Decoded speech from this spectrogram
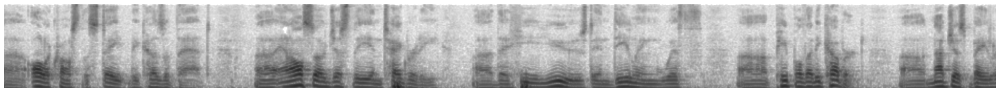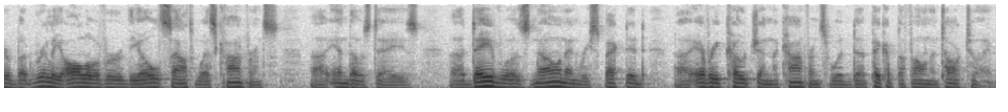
uh, all across the state because of that. Uh, and also just the integrity that he used in dealing with people that he covered. not just Baylor, but really all over the old Southwest Conference in those days. Dave was known and respected. every coach in the conference would pick up the phone and talk to him.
